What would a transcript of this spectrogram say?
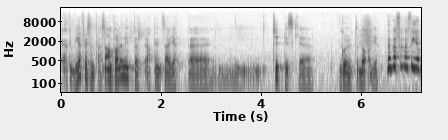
jag vet faktiskt inte, alltså, antagligen inte att det är en sån här jätte mm, typisk eh, gå ut-dag. Men varför, varför, jag,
